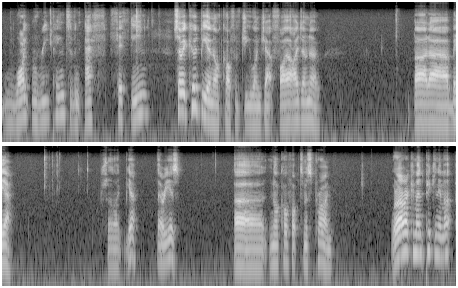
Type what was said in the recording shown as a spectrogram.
white repaint of an F-15. So it could be a knockoff of G1 Jetfire, I don't know. But, uh, but yeah. So, like, yeah, there he is. Uh, knockoff Optimus Prime. Would I recommend picking him up?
